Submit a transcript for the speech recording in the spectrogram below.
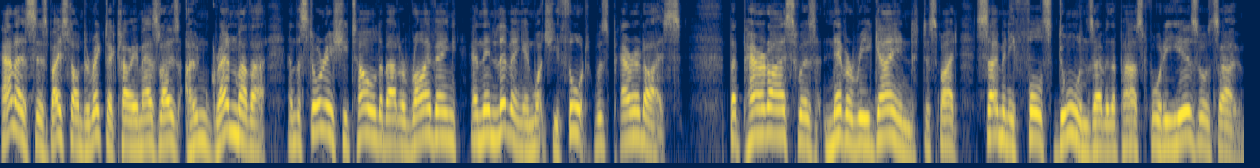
Alice is based on director Chloe Mazlo's own grandmother and the story she told about arriving and then living in what she thought was paradise. But paradise was never regained, despite so many false dawns over the past 40 years or so.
